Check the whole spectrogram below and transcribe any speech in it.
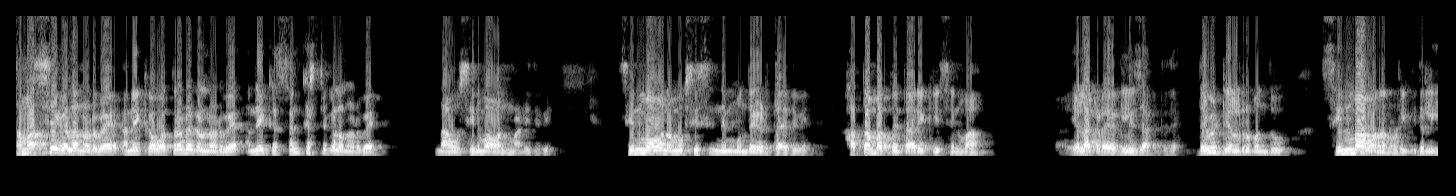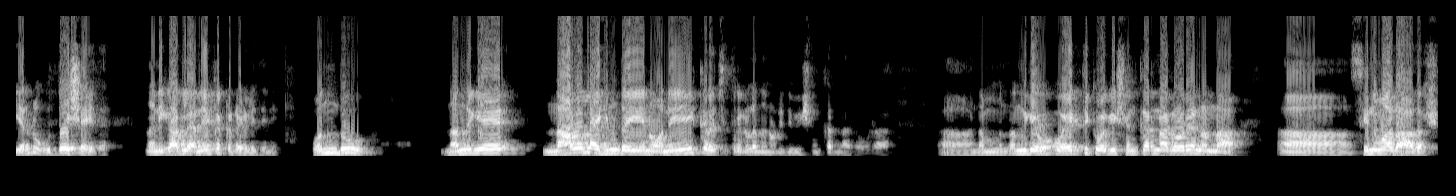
ಸಮಸ್ಯೆಗಳ ನಡುವೆ, ಅನೇಕ ಒತ್ತಡಗಳ ನಡುವೆ, ಅನೇಕ ಸಂಕಷ್ಟಗಳ ನಡುವೆ ನಾವು ಸಿನಿಮಾವನ್ನು ಮಾಡಿದ್ದೀವಿ ಸಿನಿಮಾವನ್ನು ಮುಗಿಸಿ ನಿಮ್ಮ ಮುಂದೆ ಇಡ್ತಾ ಇದ್ದೀವಿ ಹತ್ತೊಂಬತ್ತನೇ ತಾರೀಕು ಈ ಸಿನಿಮಾ, ಎಲ್ಲ ಕಡೆ ರಿಲೀಸ್ ಆಗ್ತಿದೆ. ದಯವಿಟ್ಟು ಎಲ್ಲರೂ ಬಂದು ಸಿನಿಮಾವನ್ನು ನೋಡಿ. ಇದರಲ್ಲಿ ಎರಡು ಉದ್ದೇಶ ಇದೆ. ನಾನು ಈಗಾಗಲೇ ಅನೇಕ ಕಡೆ ಹೇಳಿದ್ದೀನಿ. ಒಂದು, ನನಗೆ ನಾವೆಲ್ಲ ಹಿಂದೆ ಏನು ಅನೇಕ ಚಿತ್ರಗಳನ್ನು ನೋಡಿದ್ದೀವಿ ಶಂಕರ್ ನಾಗ್ ಅವರ ನಮ್ಮ ನನಗೆ ವೈಯಕ್ತಿಕವಾಗಿ ಶಂಕರ್ ನಾಗ್ ಅವರೇ ನನ್ನ ಸಿನಿಮಾದ ಆದರ್ಶ.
